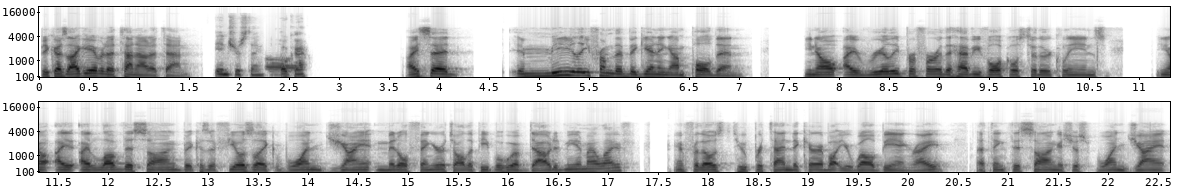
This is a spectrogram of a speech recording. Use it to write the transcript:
because I gave it a 10 out of 10. Interesting. Oh. Okay. I said immediately from the beginning, I'm pulled in. You know, I really prefer the heavy vocals to their cleans. You know, I, I love this song because it feels like one giant middle finger to all the people who have doubted me in my life. And for those who pretend to care about your well being, right? I think this song is just one giant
